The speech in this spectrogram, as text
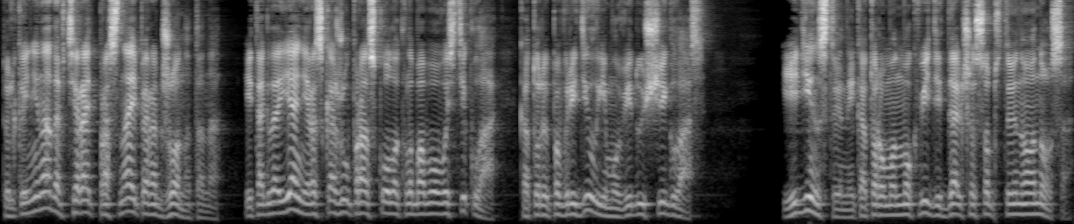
Только не надо втирать про снайпера Джонатана. И тогда я не расскажу про осколок лобового стекла, который повредил ему ведущий глаз. Единственный, которым он мог видеть дальше собственного носа,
